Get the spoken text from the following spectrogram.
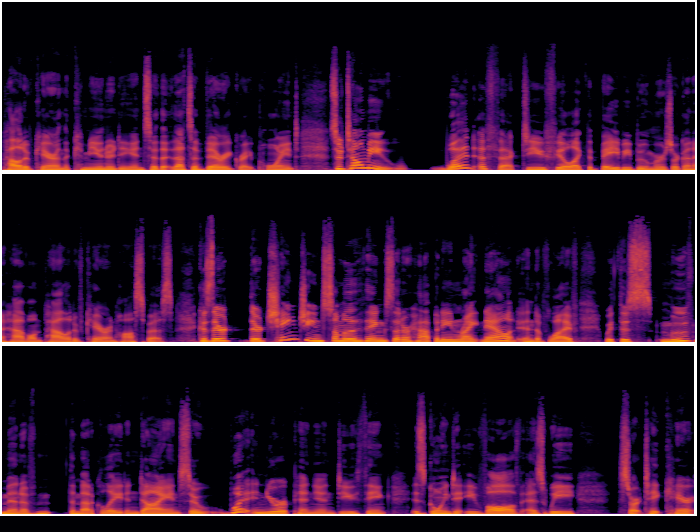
palliative care in the community, and so that, that's a very great point. So tell me, what effect do you feel like the baby boomers are going to have on palliative care and hospice? Because they're they're changing some of the things that are happening right now at end of life with this movement of the medical aid in dying. So, what, in your opinion, do you think is going to evolve as we start take care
